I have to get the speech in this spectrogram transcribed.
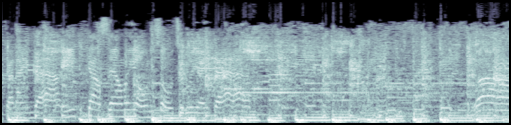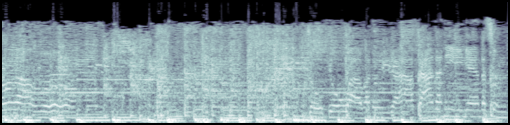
かないんだ。言い聞かせのようにそうつぶやいた。WOWOW 状況は悪いがただ逃げ出すんだ。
